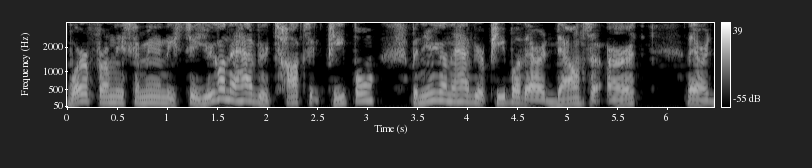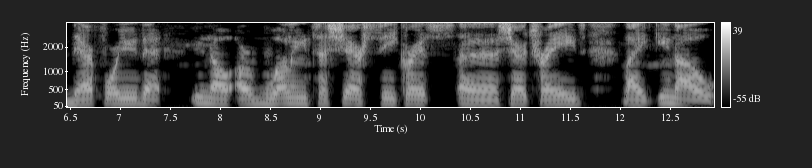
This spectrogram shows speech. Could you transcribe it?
were from these communities too. You're going to have your toxic people, but then you're going to have your people that are down to earth. They are there for you that, you know, are willing to share secrets, uh, share trades. Like, you know,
